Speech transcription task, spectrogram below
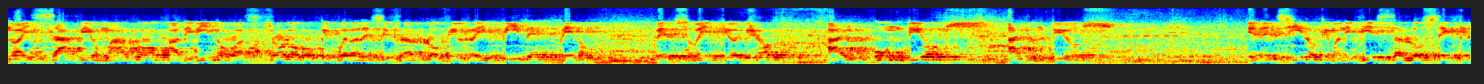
no hay sabio, mago, adivino o astrólogo que pueda descifrar lo que el rey pide, pero, verso 28, hay un Dios, hay un Dios en el cielo que manifiesta los secretos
